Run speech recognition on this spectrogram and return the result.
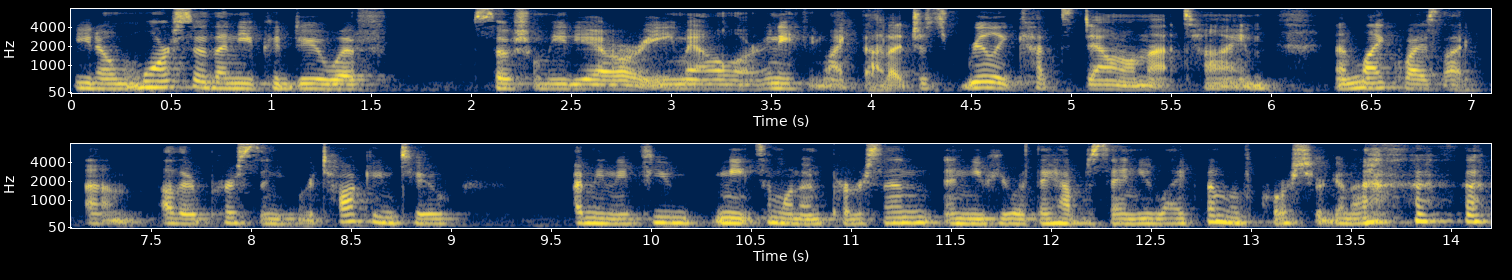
You know, more so than you could do with social media or email or anything like that. It just really cuts down on that time. And likewise, like um, other person you were talking to, I mean, if you meet someone in person and you hear what they have to say and you like them, of course you're going to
